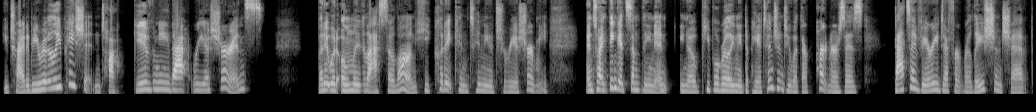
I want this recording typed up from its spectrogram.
He'd try to be really patient and talk, give me that reassurance, but it would only last so long. He couldn't continue to reassure me. And so I think it's something, and you know, people really need to pay attention to with their partners is that's a very different relationship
